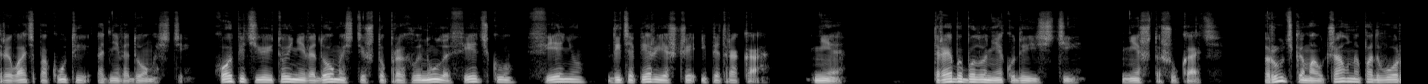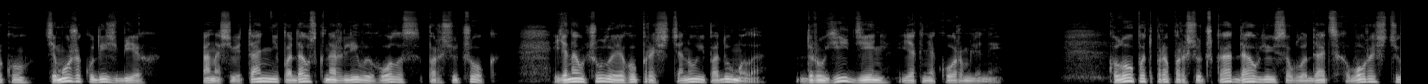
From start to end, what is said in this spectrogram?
трываць пакуты ад невядомасці. Хопіць ёй той невядомасці, што праглынула федьку, феню, ды цяпер яшчэ і петрака. Не. Трэба было некуды ісці, нешта шукаць. Ручка маўчаў на падворку, ці можа куды збег, а на світанні падаў скнарлівы голас парсючок. Яна ўчула яго праз сцяну і падумала: другі дзень як някормлены клопат пра парсючка даў ёй саўладаць з хворасцю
